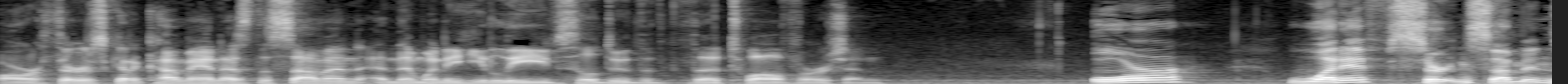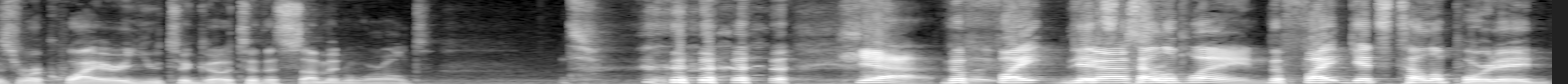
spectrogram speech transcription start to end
Arthur's gonna come in as the summon, and then when he leaves, he'll do the the twelve version. Or what if certain summons require you to go to the summon world? Yeah, the fight gets astral tele- plane. The fight gets teleported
